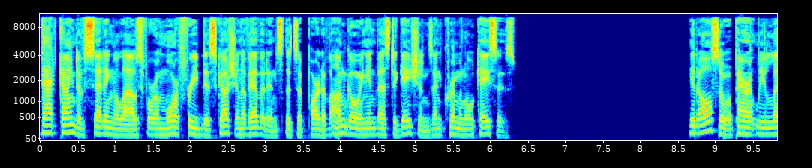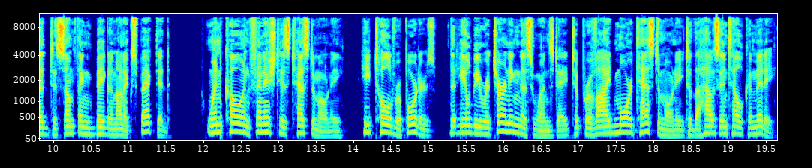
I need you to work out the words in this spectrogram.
That kind of setting allows for a more free discussion of evidence that's a part of ongoing investigations and criminal cases. It also apparently led to something big and unexpected. When Cohen finished his testimony, he told reporters that he'll be returning this Wednesday to provide more testimony to the House Intel Committee.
